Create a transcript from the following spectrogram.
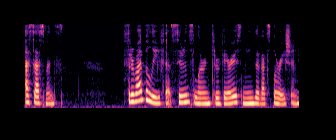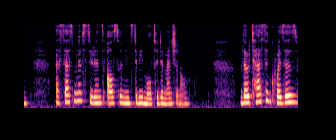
Assessments Through my belief that students learn through various means of exploration, assessment of students also needs to be multidimensional. Though tests and quizzes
